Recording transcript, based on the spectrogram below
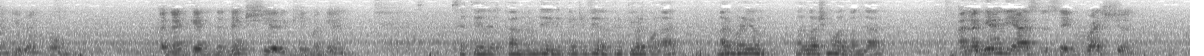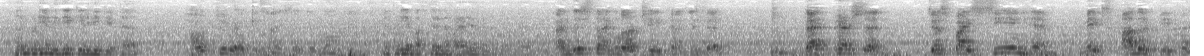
and he went home. And again the next year he came again. சத்யதல் கான் வந்து இதை கேட்டுட்டு திருப்தியோடு போனார் மறுபடியும் மறு வருஷமும் அவர் வந்தார் And again he asked the same question. How to recognize the devotee? எப்படி பக்தரை நம்ம அடையாளம் கண்டு And this time Lord Chaitanya said, that person, just by seeing him, makes other people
